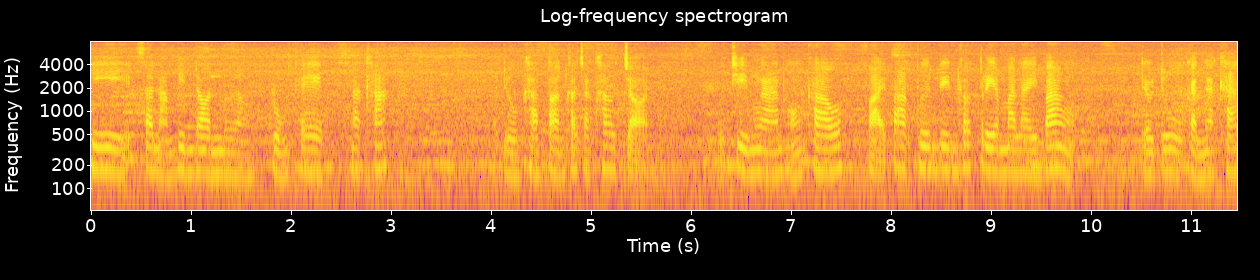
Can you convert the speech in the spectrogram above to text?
ที่สนามบินดอนเมืองกรุงเทพนะคะดูค่ะตอนเขาจะเข้าจอดทีมงานของเขาฝ่ายภาคพื้นดินเขาเตรียมอะไรบ้าง เดี๋ยวดูกันนะคะ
